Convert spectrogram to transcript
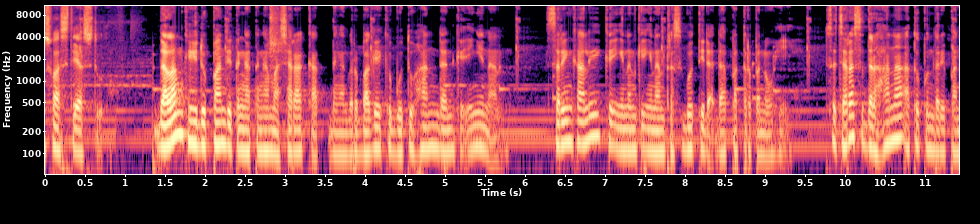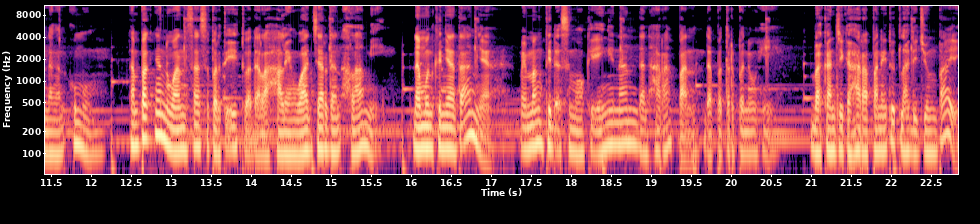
Swastiastu. Dalam kehidupan di tengah-tengah masyarakat dengan berbagai kebutuhan dan keinginan, sering kali keinginan-keinginan tersebut tidak dapat terpenuhi. Secara sederhana ataupun dari pandangan umum, tampaknya nuansa seperti itu adalah hal yang wajar dan alami. Namun kenyataannya, memang tidak semua keinginan dan harapan dapat terpenuhi. Bahkan jika harapan itu telah dijumpai,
